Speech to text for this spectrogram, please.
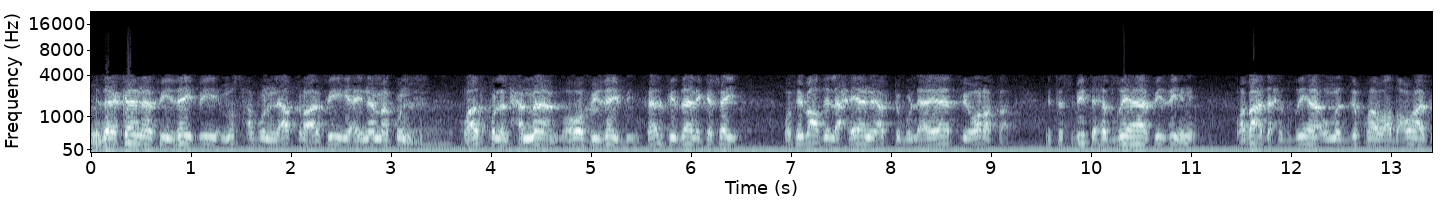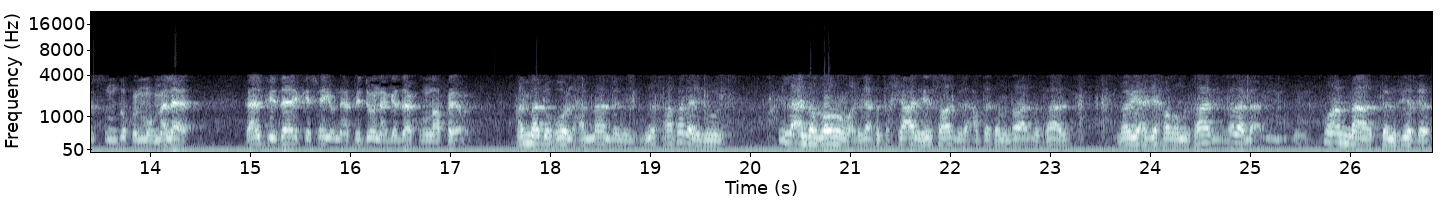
إذا كان في جيبي مصحف لأقرأ فيه أينما كنت وأدخل الحمام وهو في جيبي فهل في ذلك شيء؟ وفي بعض الأحيان أكتب الآيات في ورقة لتثبيت حفظها في ذهني وبعد حفظها أمزقها وأضعها في صندوق المهملات فهل في ذلك شيء أفيدونا؟ جزاكم الله خيرا. أما دخول الحمام بالنصحى فلا يجوز إلا عند الضرورة إذا كنت تخشى عليه صاد إذا حطيته من خارج ما يحفظه من خارج فلا بأس. وأما تمزيق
